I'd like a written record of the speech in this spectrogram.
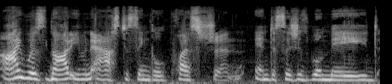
I was not even asked a single question, and decisions were made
